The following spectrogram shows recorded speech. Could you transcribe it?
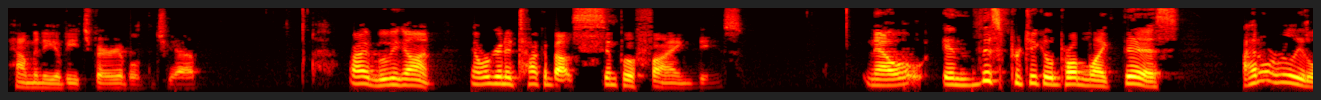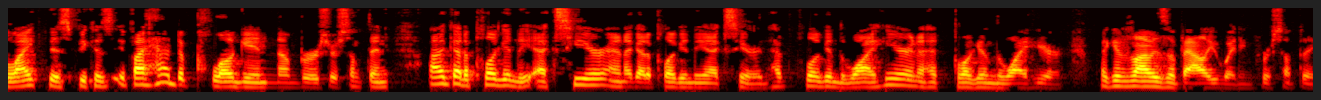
how many of each variable that you have. All right, moving on. Now we're going to talk about simplifying these. Now, in this particular problem like this, I don't really like this because if I had to plug in numbers or something, I got to plug in the x here and I got to plug in the x here. I'd have to plug in the y here and I had to plug in the y here. Like if I was evaluating for something.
